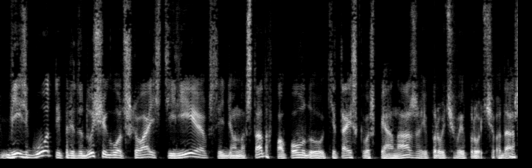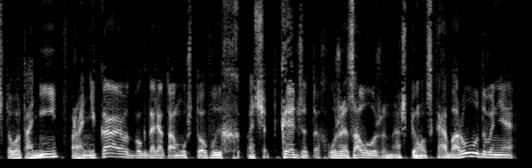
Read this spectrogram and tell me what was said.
весь год и предыдущий год шла истерия в Соединенных Штатах по поводу китайского шпионажа и прочего, и прочего, да, что вот они проникают благодаря тому, что в их, значит, гаджетах уже заложено шпионское оборудование,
